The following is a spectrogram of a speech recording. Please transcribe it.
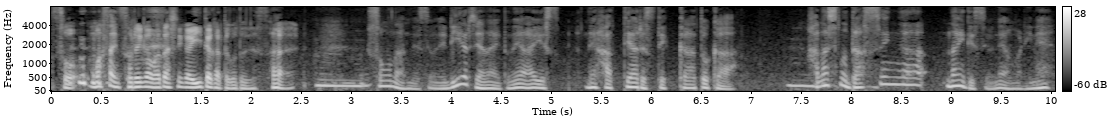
そうまさにそれが私が言いたかったことです。はい。うんそうなんですよね。リアルじゃないとねああいうすね貼ってあるステッカーとかうん。話の脱線がないですよねあんまりね。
